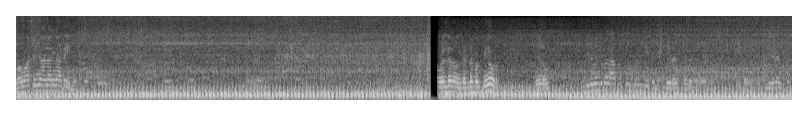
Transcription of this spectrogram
Wawasan nga lang natin. Welder, oh, ang ganda mag minor. Ayan o. Hindi naman lumalapat yung gulong dito. May clearance naman. oh. Ayan, oh. Kita mo, may clearance. oh.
